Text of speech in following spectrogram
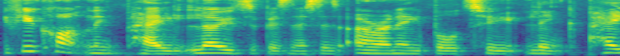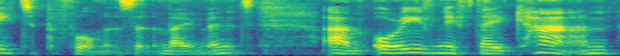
if you can't link pay, loads of businesses are unable to link pay to performance at the moment, um, or even if they can,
